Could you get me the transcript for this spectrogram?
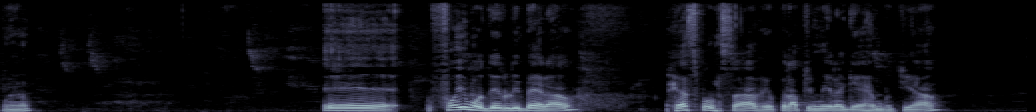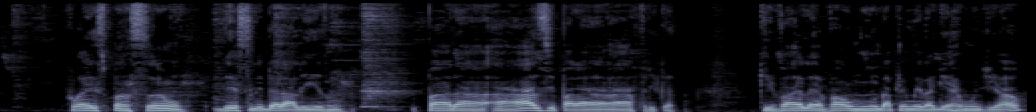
Né? É, foi um modelo liberal responsável pela Primeira Guerra Mundial, foi a expansão desse liberalismo para a Ásia e para a África, que vai levar o mundo à Primeira Guerra Mundial.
